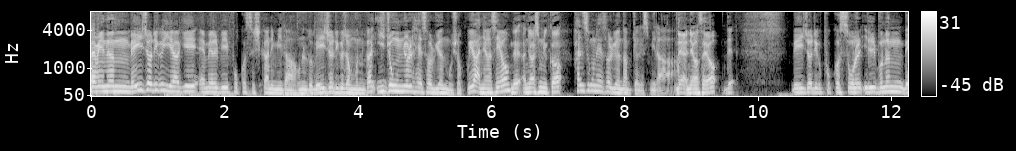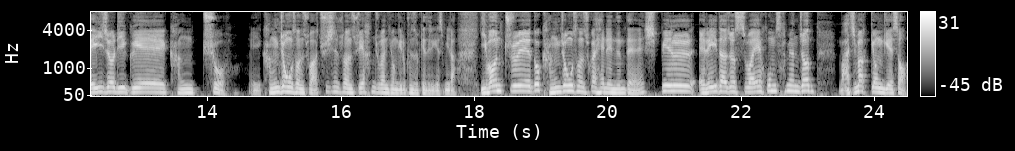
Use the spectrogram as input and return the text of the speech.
재미있는 메이저리그 이야기 MLB 포커스 시간입니다. 오늘도 메이저리그 전문가 이종률 해설위원 모셨고요. 안녕하세요. 네, 안녕하십니까. 한승훈 해설위원도 함께하겠습니다. 네, 안녕하세요. 네. 메이저리그 포커스 오늘 1부는 메이저리그의 강추 강정호 선수와 추신 선수의 한 주간 경기를 분석해 드리겠습니다. 이번 주에도 강정호 선수가 해냈는데 10일 LA 다저스와의 홈 3연전 마지막 경기에서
